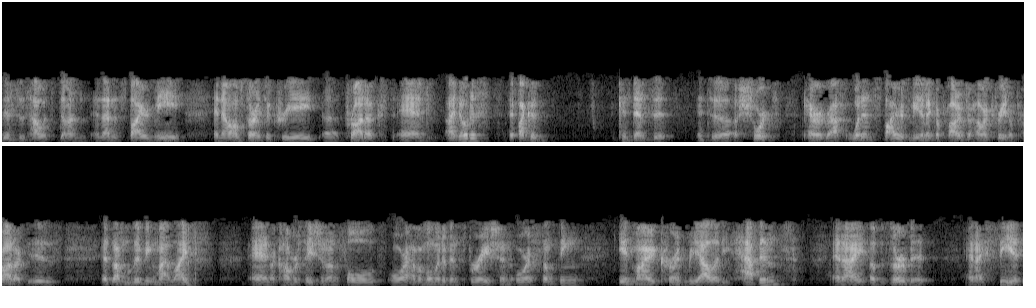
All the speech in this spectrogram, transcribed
this is how it's done, and that inspired me. And now I'm starting to create uh, products, and I noticed if I could condense it into a short paragraph, what inspires me to make a product or how I create a product is as I'm living my life and a conversation unfolds, or I have a moment of inspiration, or something in my current reality happens and I observe it and I see it,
